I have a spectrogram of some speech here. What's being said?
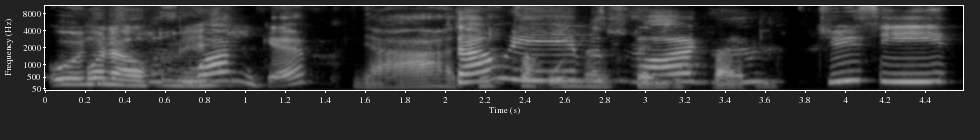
Und Oder auch bis nicht. morgen, gell? Ja, doch bis morgen. bleiben. Tschüssi.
